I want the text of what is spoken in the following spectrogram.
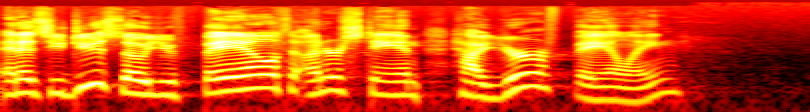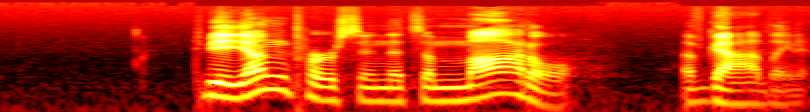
And as you do so, you fail to understand how you're failing to be a young person that's a model of godliness.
